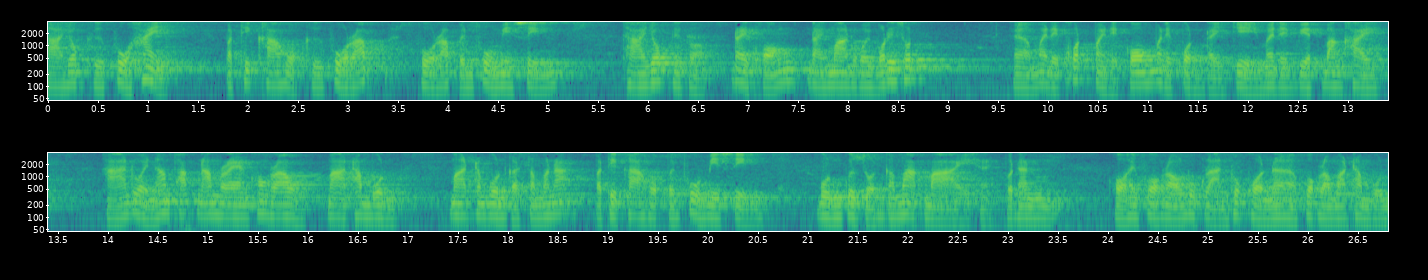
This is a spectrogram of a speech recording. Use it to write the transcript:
ทายกคือผู้ให้ปฏิคาหกคือผู้รับ ผู้รับเป็นผู้มีศีลทายกนี่ก็ได้ของได้มาโดยบริสุทธิ์ไม่ได้คดไม่ได้โกงไม่ได้ปนได้จี้ไม่ได้เบียดบางใคร หาด้วยน้ำพักน้ำแรงของเรามาทำบุญ มาทำบุญกับสมณะปฏิคาหกเป็นผู้มีศีลบุญกุศลก็มากมาย เพราะนั้นขอให้พวกเราลูกหลานทุกคนนะพวกเรามาทำบุญ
